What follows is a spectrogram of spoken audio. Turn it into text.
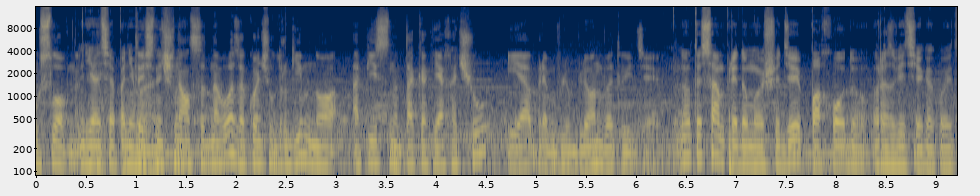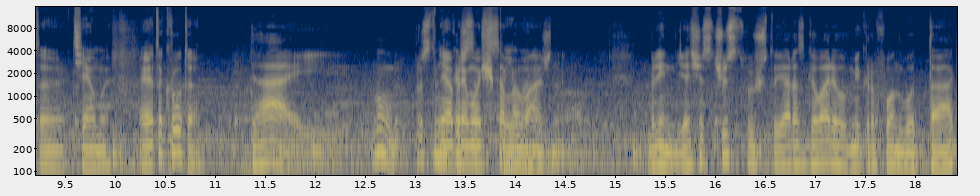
условно. Я тебя понимаю. То есть начинал с одного, закончил другим, но описано так, как я хочу, и я прям влюблен в эту идею. Ну, ты сам придумываешь идею по ходу развития какой-то темы. Это круто. Да, и ну, просто мне Я кажется, прям это очень самое понимаю. важное. Блин, я сейчас чувствую, что я разговаривал в микрофон вот так,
